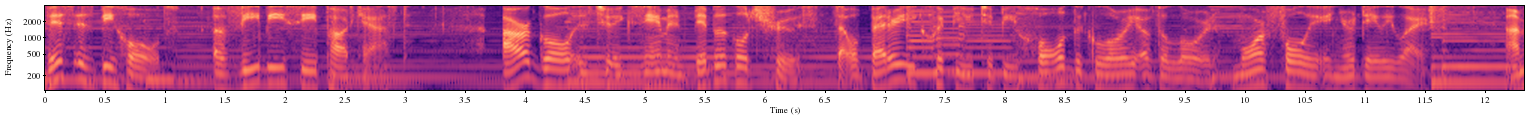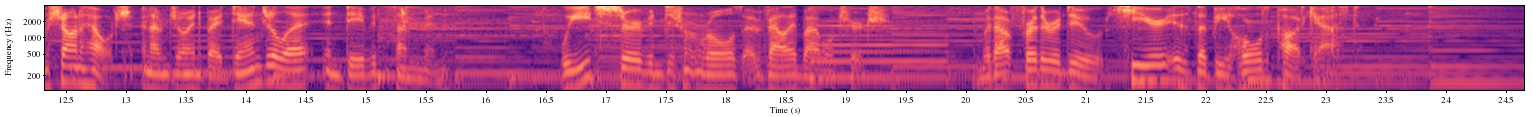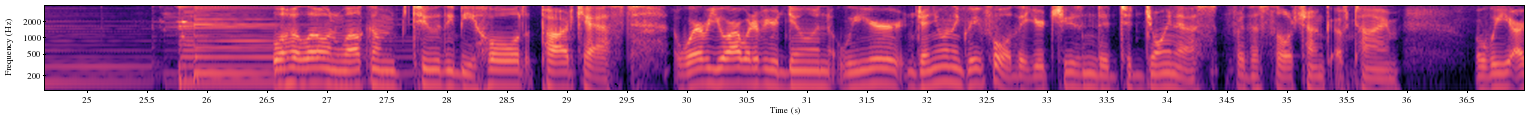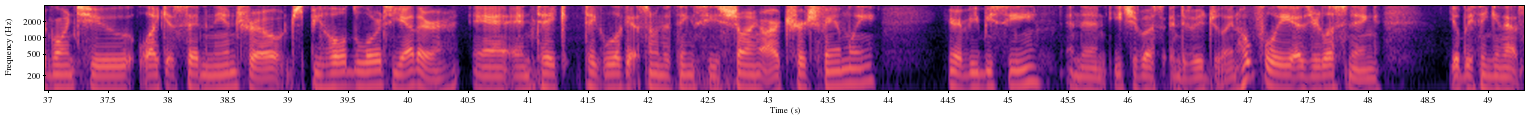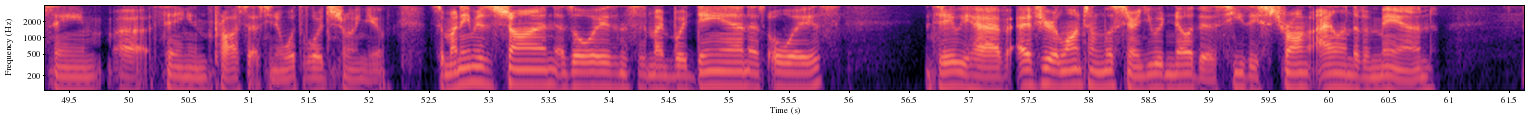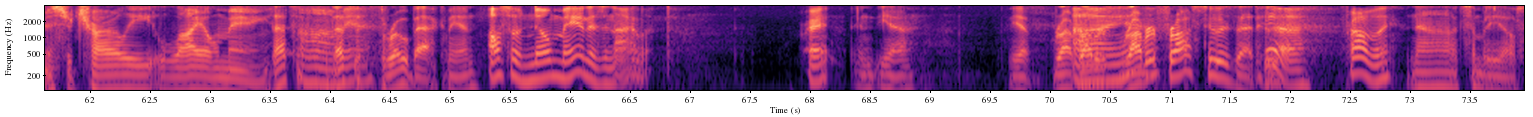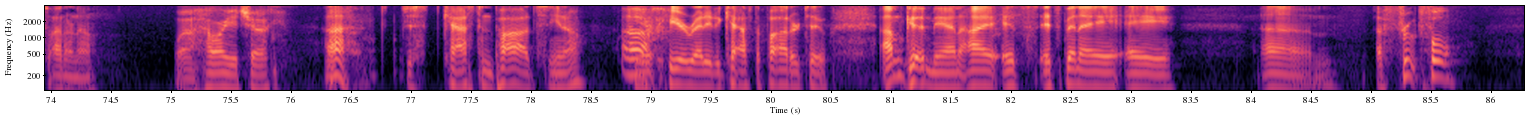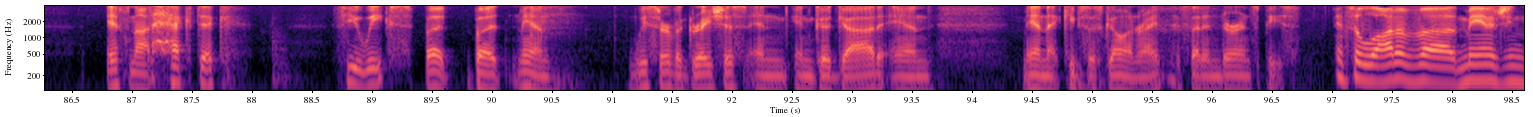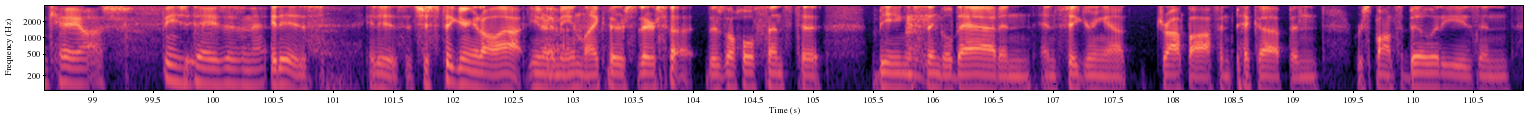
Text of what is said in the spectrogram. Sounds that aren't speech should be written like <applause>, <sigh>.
This is Behold, a VBC podcast. Our goal is to examine biblical truth that will better equip you to behold the glory of the Lord more fully in your daily life. I'm Sean Helch, and I'm joined by Dan Gillette and David Sundman. We each serve in different roles at Valley Bible Church. And without further ado, here is the Behold podcast. Well, hello and welcome to the Behold podcast. Wherever you are, whatever you're doing, we're genuinely grateful that you're choosing to, to join us for this little chunk of time where we are going to, like it said in the intro, just behold the Lord together and, and take take a look at some of the things He's showing our church family here at VBC, and then each of us individually. And hopefully, as you're listening, you'll be thinking that same uh, thing in process. You know what the Lord's showing you. So my name is Sean, as always, and this is my boy Dan, as always. And today we have, if you're a longtime listener, you would know this. He's a strong island of a man, Mr. Charlie Lyle Mang. That's a, Oh, that's a man. throwback, man. Also, no man is an island, right? And yeah, yep. Ro- Robert Uh, yeah. Robert Frost. Who is that? Who? Yeah, probably. No, it's somebody else. I don't know. Wow, how are you, Chuck? Ah, just casting pods. You know, Oh. here, here, ready to cast a pod or two. I'm good, man. I it's it's been a a um a fruitful, if not hectic, few weeks. But but man, we serve a gracious and and good God, and man, that keeps us going. Right? It's that endurance piece. It's a lot of uh, managing chaos these days, isn't it? It is. It is. It's just figuring it all out. You know what I mean? Like there's there's a there's a whole sense to being a single dad and and figuring out drop off and pick up and responsibilities and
